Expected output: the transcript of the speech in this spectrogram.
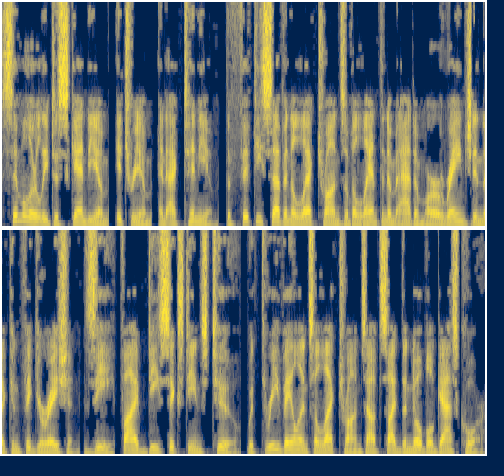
Similarly to scandium, yttrium, and actinium, the 57 electrons of a lanthanum atom are arranged in the configuration Z 5d16s2, with three valence electrons outside the noble gas core.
